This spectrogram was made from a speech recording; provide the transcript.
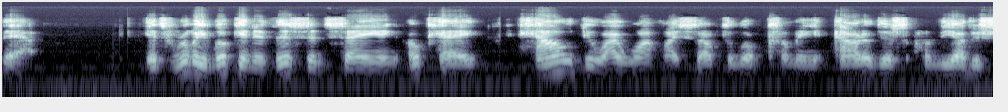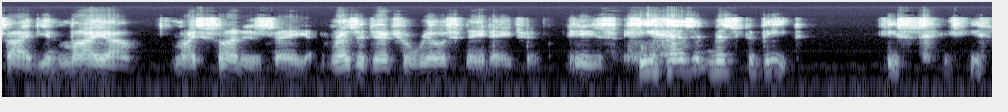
that. It's really looking at this and saying, okay, how do I want myself to look coming out of this on the other side? In my uh, my son is a residential real estate agent. He's he hasn't missed a beat. He's, he's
